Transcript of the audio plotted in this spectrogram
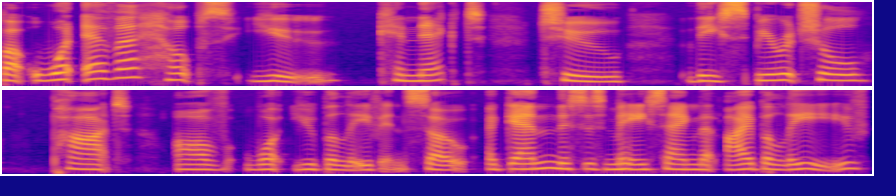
But whatever helps you connect to the spiritual part of what you believe in. So, again, this is me saying that I believe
